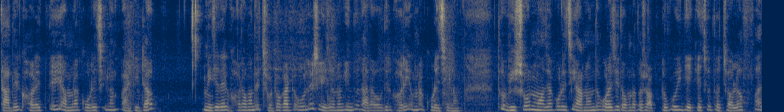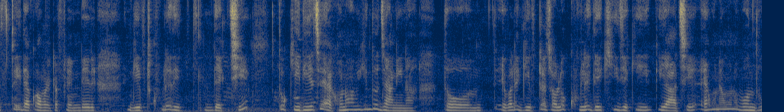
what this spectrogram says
তাদের ঘরেতেই আমরা করেছিলাম পার্টিটা। নিজেদের ঘর আমাদের ছোটোখাটো বলে সেই জন্য কিন্তু দাদা বৌদির ঘরেই আমরা করেছিলাম। তো ভীষণ মজা করেছি, আনন্দ করেছি, তোমরা তো সবটুকুই দেখেছ। তো চলো ফার্স্টেই দেখো, আমার একটা ফ্রেন্ডের গিফট খুলে দেখছি। তো কী দিয়েছে এখনও আমি কিন্তু জানি না। তো এবারে গিফটটা চলো খুলে দেখি যে কি কি আছে। এমন এমন বন্ধু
